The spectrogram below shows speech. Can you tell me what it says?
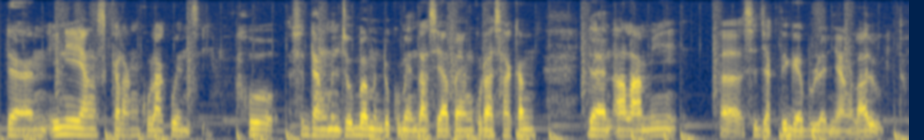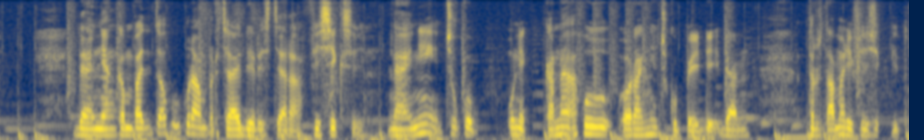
Dan ini yang sekarang aku lakuin sih aku sedang mencoba mendokumentasi apa yang kurasakan dan alami uh, sejak tiga bulan yang lalu gitu. Dan yang keempat itu aku kurang percaya diri secara fisik sih. Nah ini cukup unik karena aku orangnya cukup pede dan terutama di fisik gitu.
